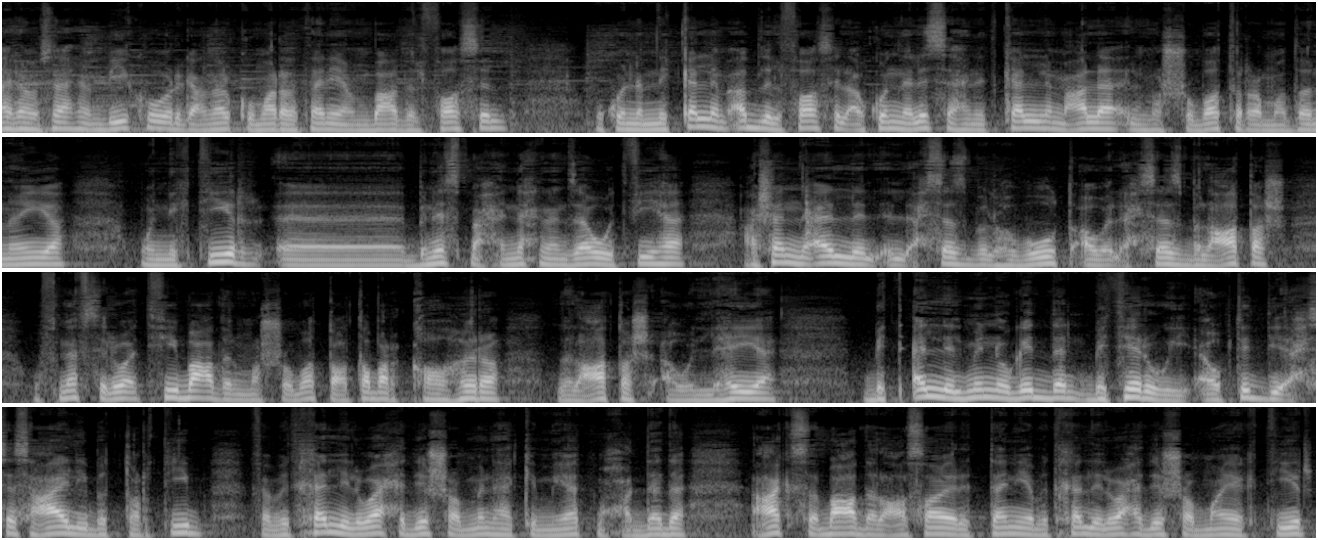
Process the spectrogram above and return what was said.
أهلا وسهلا بيكم ورجعنا لكم مرة ثانية من بعد الفاصل. وكنا بنتكلم قبل الفاصل أو كنا لسه هنتكلم على المشروبات الرمضانية وإن كتير آه بنسمح إن إحنا نزود فيها عشان نقلل الإحساس بالهبوط أو الإحساس بالعطش. وفي نفس الوقت في بعض المشروبات تعتبر قاهرة للعطش أو اللي هي بتقلل منه جدا بتروي أو بتدي إحساس عالي بالترطيب فبتخلي الواحد يشرب منها كميات محددة. عكس بعض العصاير التانية بتخلي الواحد يشرب مية كتير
